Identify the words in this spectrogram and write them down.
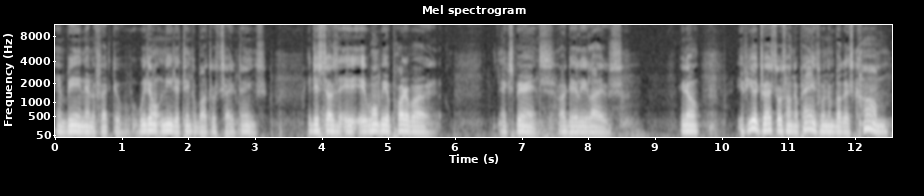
and being ineffective. We don't need to think about those type of things. It just doesn't. It, it won't be a part of our experience, our daily lives. You know, if you address those hunger pains when the buggers come,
